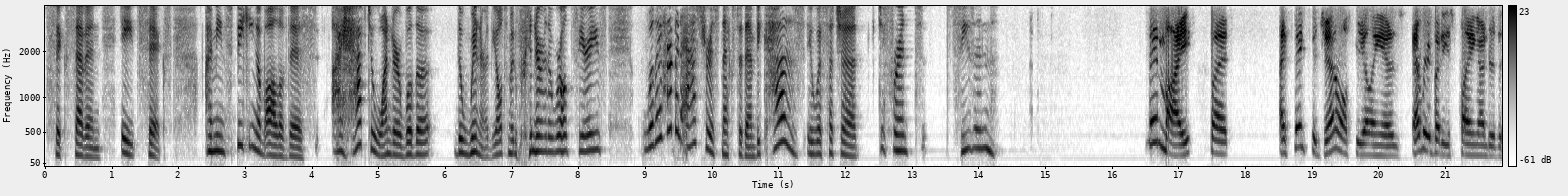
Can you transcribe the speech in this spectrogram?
6786. I mean, speaking of all of this, I have to wonder will the the winner, the ultimate winner of the World Series, will they have an asterisk next to them because it was such a different season? They might, but I think the general feeling is everybody's playing under the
